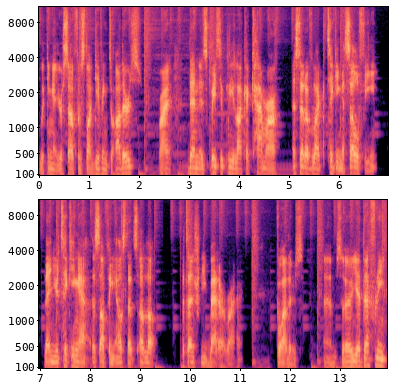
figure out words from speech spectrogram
looking at yourself and start giving to others, right? Then it's basically like a camera. Instead of like taking a selfie, then you're taking out something else that's a lot potentially better, right? For others. Um, so yeah, definitely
